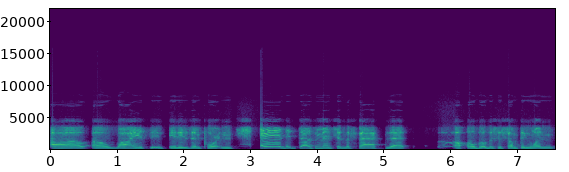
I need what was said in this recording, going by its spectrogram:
why it, it is important, and it does mention the fact that uh, although this is something one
